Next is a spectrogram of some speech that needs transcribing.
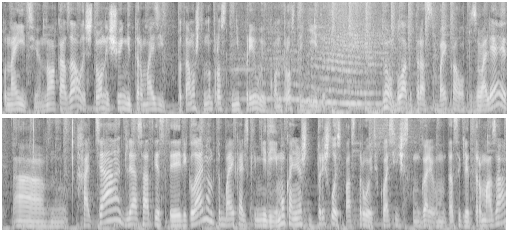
по наитию. Но оказалось, что он еще и не тормозит, потому что ну просто не привык, он просто едет. Ну, благо трасса Байкала позволяет. А, хотя для соответствия регламента Байкальской мире ему, конечно, пришлось построить в классическом гаревом мотоцикле тормоза,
